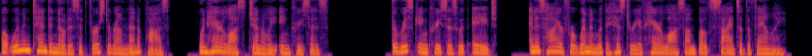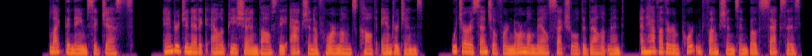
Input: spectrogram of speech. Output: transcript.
but women tend to notice it first around menopause, when hair loss generally increases. The risk increases with age, and is higher for women with a history of hair loss on both sides of the family. Like the name suggests, androgenetic alopecia involves the action of hormones called androgens, which are essential for normal male sexual development and have other important functions in both sexes,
